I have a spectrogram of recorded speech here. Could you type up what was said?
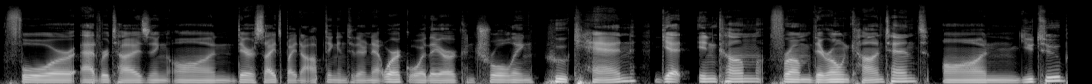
for advertising on their sites by opting into their network, or they are controlling who can get income from their own content on YouTube.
